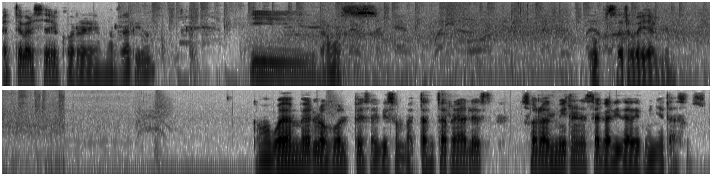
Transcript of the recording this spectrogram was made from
Este parece que corre más rápido. Y vamos. Ups, atropellé a alguien. Como pueden ver, los golpes aquí son bastante reales, solo admiren esa calidad de puñetazos.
